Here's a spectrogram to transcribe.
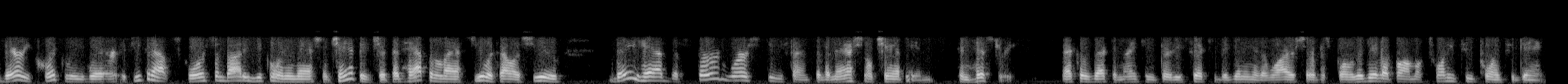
very quickly where if you can outscore somebody, you can win a national championship. It happened last year with LSU. They had the third worst defense of a national champion in history. That goes back to 1936, the beginning of the Wire Service Bowl. They gave up almost 22 points a game.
